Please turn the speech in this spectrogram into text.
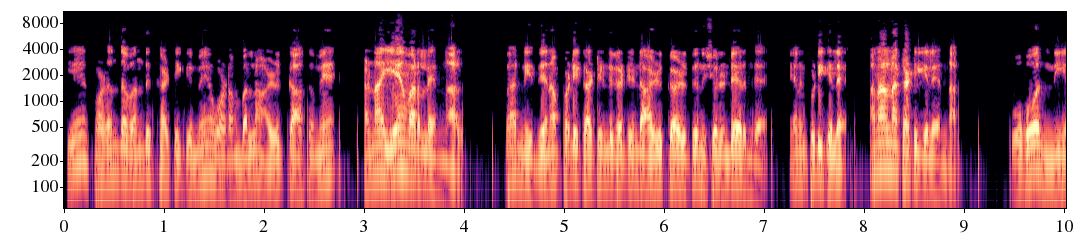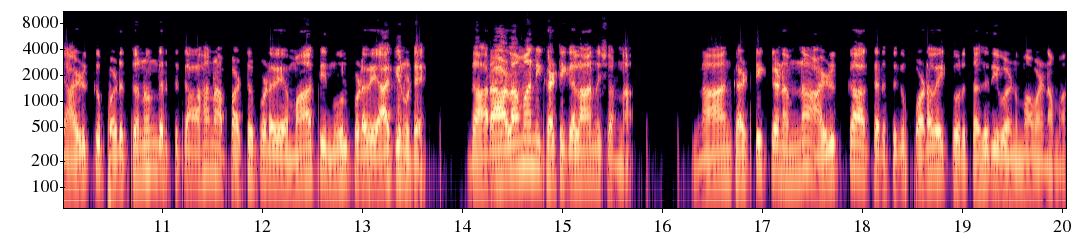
ஏன் குழந்தை வந்து கட்டிக்குமே உடம்பெல்லாம் அழுக்காகுமே ஆனா ஏன் வரல என்னால்? பார் நீ தினப்படி கட்டிண்டு கட்டிண்டு அழுக்கு அழுக்குன்னு சொல்லிட்டே இருந்தேன் எனக்கு பிடிக்கல. ஆனால் நான் கட்டிக்கல என்னால் ஓஹோ நீ அழுக்கு படுத்தணுங்கிறதுக்காக நான் பட்டுப்புடவையை மாத்தி நூல் புடவை ஆக்கினுட்டேன். தாராளமா நீ கட்டிக்கலான்னு சொன்னான் நான் கட்டிக்கணும்னா அழுக்காக்கிறதுக்கு புடவைக்கு ஒரு தகுதி வேணுமா வேணாமா?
